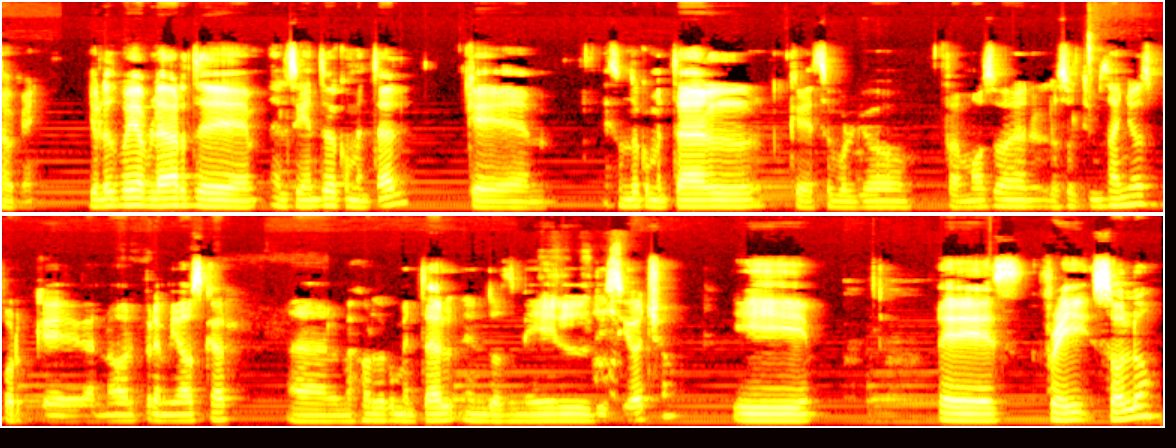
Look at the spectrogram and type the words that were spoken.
Ok. Yo les voy a hablar de el siguiente documental, que es un documental que se volvió famoso en los últimos años porque ganó el premio Oscar al mejor documental en 2018 y es Free Solo.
